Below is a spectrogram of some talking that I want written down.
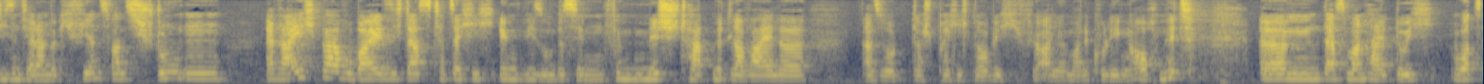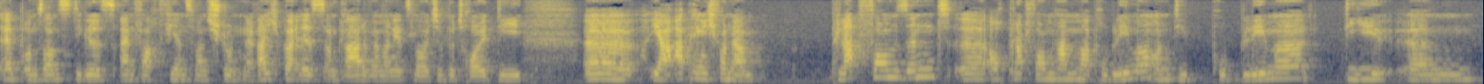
die sind ja dann wirklich 24 Stunden erreichbar, wobei sich das tatsächlich irgendwie so ein bisschen vermischt hat mittlerweile. Also da spreche ich, glaube ich, für alle meine Kollegen auch mit, ähm, dass man halt durch WhatsApp und sonstiges einfach 24 Stunden erreichbar ist. Und gerade wenn man jetzt Leute betreut, die äh, ja abhängig von der Plattform sind, äh, auch Plattformen haben mal Probleme und die Probleme, die ähm,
